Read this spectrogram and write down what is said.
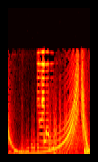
you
